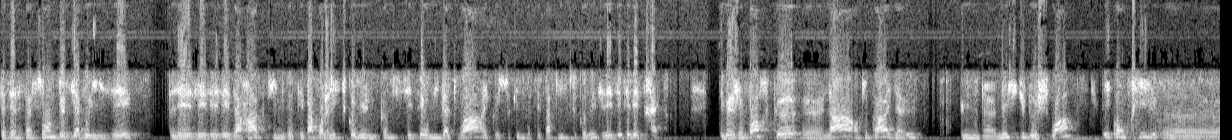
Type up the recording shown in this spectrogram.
cette façon de diaboliser les, Arabes qui ne votaient pas pour la liste commune, comme si c'était obligatoire et que ceux qui ne votaient pas pour la liste commune, c'était étaient des traîtres. Eh bien, je pense que euh, là, en tout cas, il y a eu une multitude de choix y compris euh,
